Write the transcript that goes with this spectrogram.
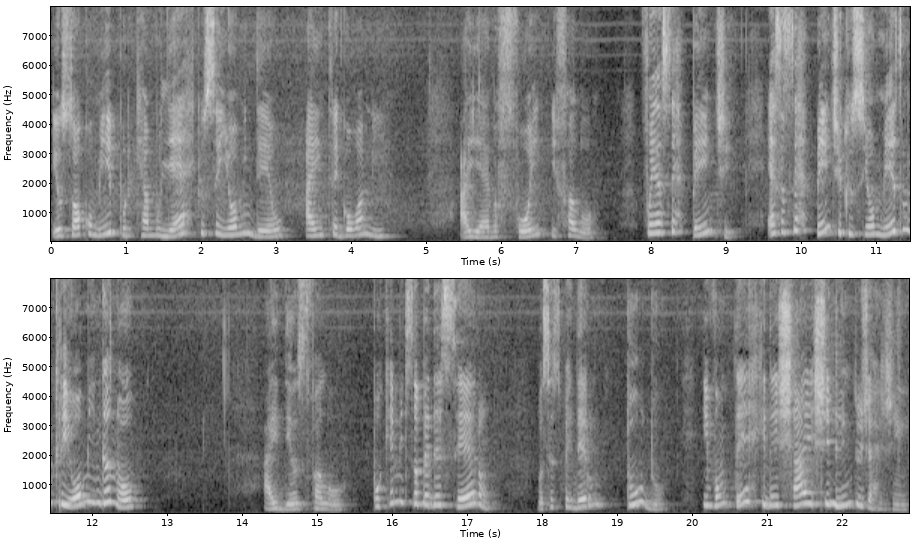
eu só comi porque a mulher que o Senhor me deu a entregou a mim. Aí Eva foi e falou: Foi a serpente, essa serpente que o Senhor mesmo criou me enganou. Aí Deus falou: Por que me desobedeceram? Vocês perderam tudo e vão ter que deixar este lindo jardim.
